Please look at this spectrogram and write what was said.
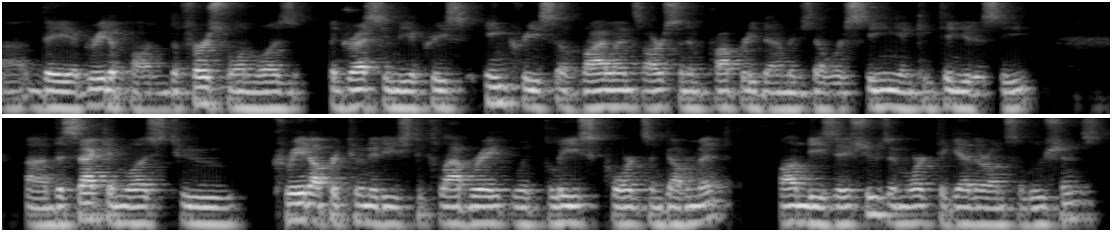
uh, they agreed upon. The first one was addressing the increase increase of violence, arson, and property damage that we're seeing and continue to see. Uh, the second was to create opportunities to collaborate with police, courts, and government on these issues and work together on solutions.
